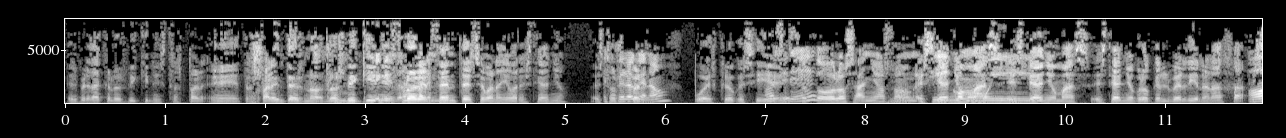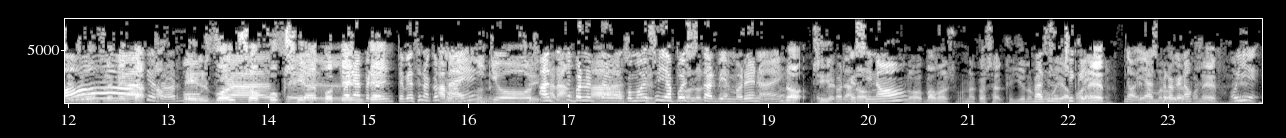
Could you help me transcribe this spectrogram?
¿Es verdad que los bikinis transpar- eh, transparentes, no, los Bikinis fluorescentes se van a llevar este año? Estos Espero que ver- no. Pues creo que sí, ¿Ah, ¿eh? sí? Eso todos los años son No, este sí, año más, muy... este año más. Este año creo que el verde y naranja y ¡Ah, se complementa horror! el bolso fucsia el- potente. Bueno, pero te voy a decir una cosa, ¿eh? Amarillos, Sí. Antes de ponerte algo como eso, ya puedes estar bien morena, ¿eh? No, sí. Porque no, si no- Vamos, una cosa que yo no me lo voy a poner. No, que ya no espero que no. poner, Oye, ¿eh?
